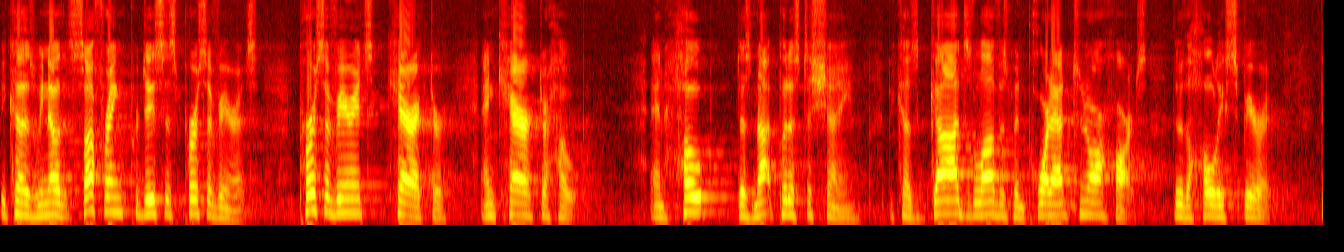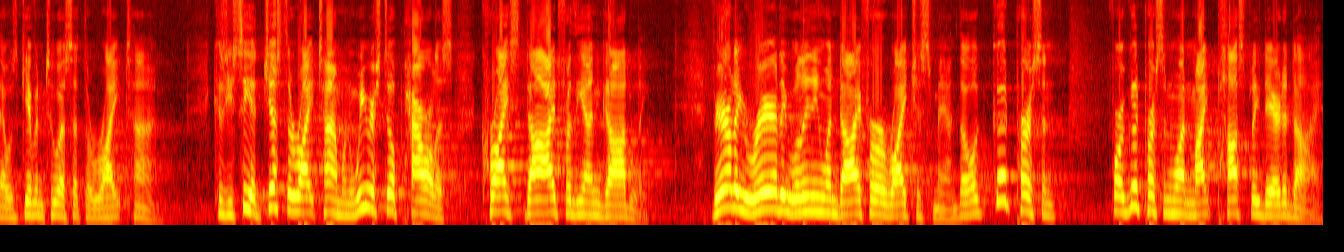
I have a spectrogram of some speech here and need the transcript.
because we know that suffering produces perseverance, perseverance, character, and character, hope. And hope does not put us to shame, because God's love has been poured out into our hearts through the Holy Spirit that was given to us at the right time. Because you see, at just the right time, when we were still powerless, Christ died for the ungodly. Verily, rarely will anyone die for a righteous man, though a good person, for a good person, one might possibly dare to die.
